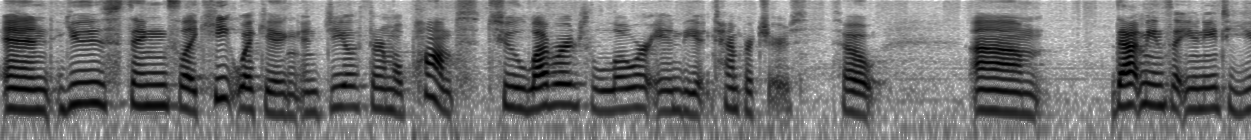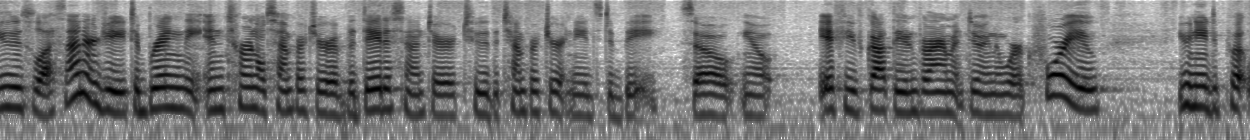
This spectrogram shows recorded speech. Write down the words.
and use things like heat wicking and geothermal pumps to leverage lower ambient temperatures. So um, that means that you need to use less energy to bring the internal temperature of the data center to the temperature it needs to be. So, you know, if you've got the environment doing the work for you, you need to put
